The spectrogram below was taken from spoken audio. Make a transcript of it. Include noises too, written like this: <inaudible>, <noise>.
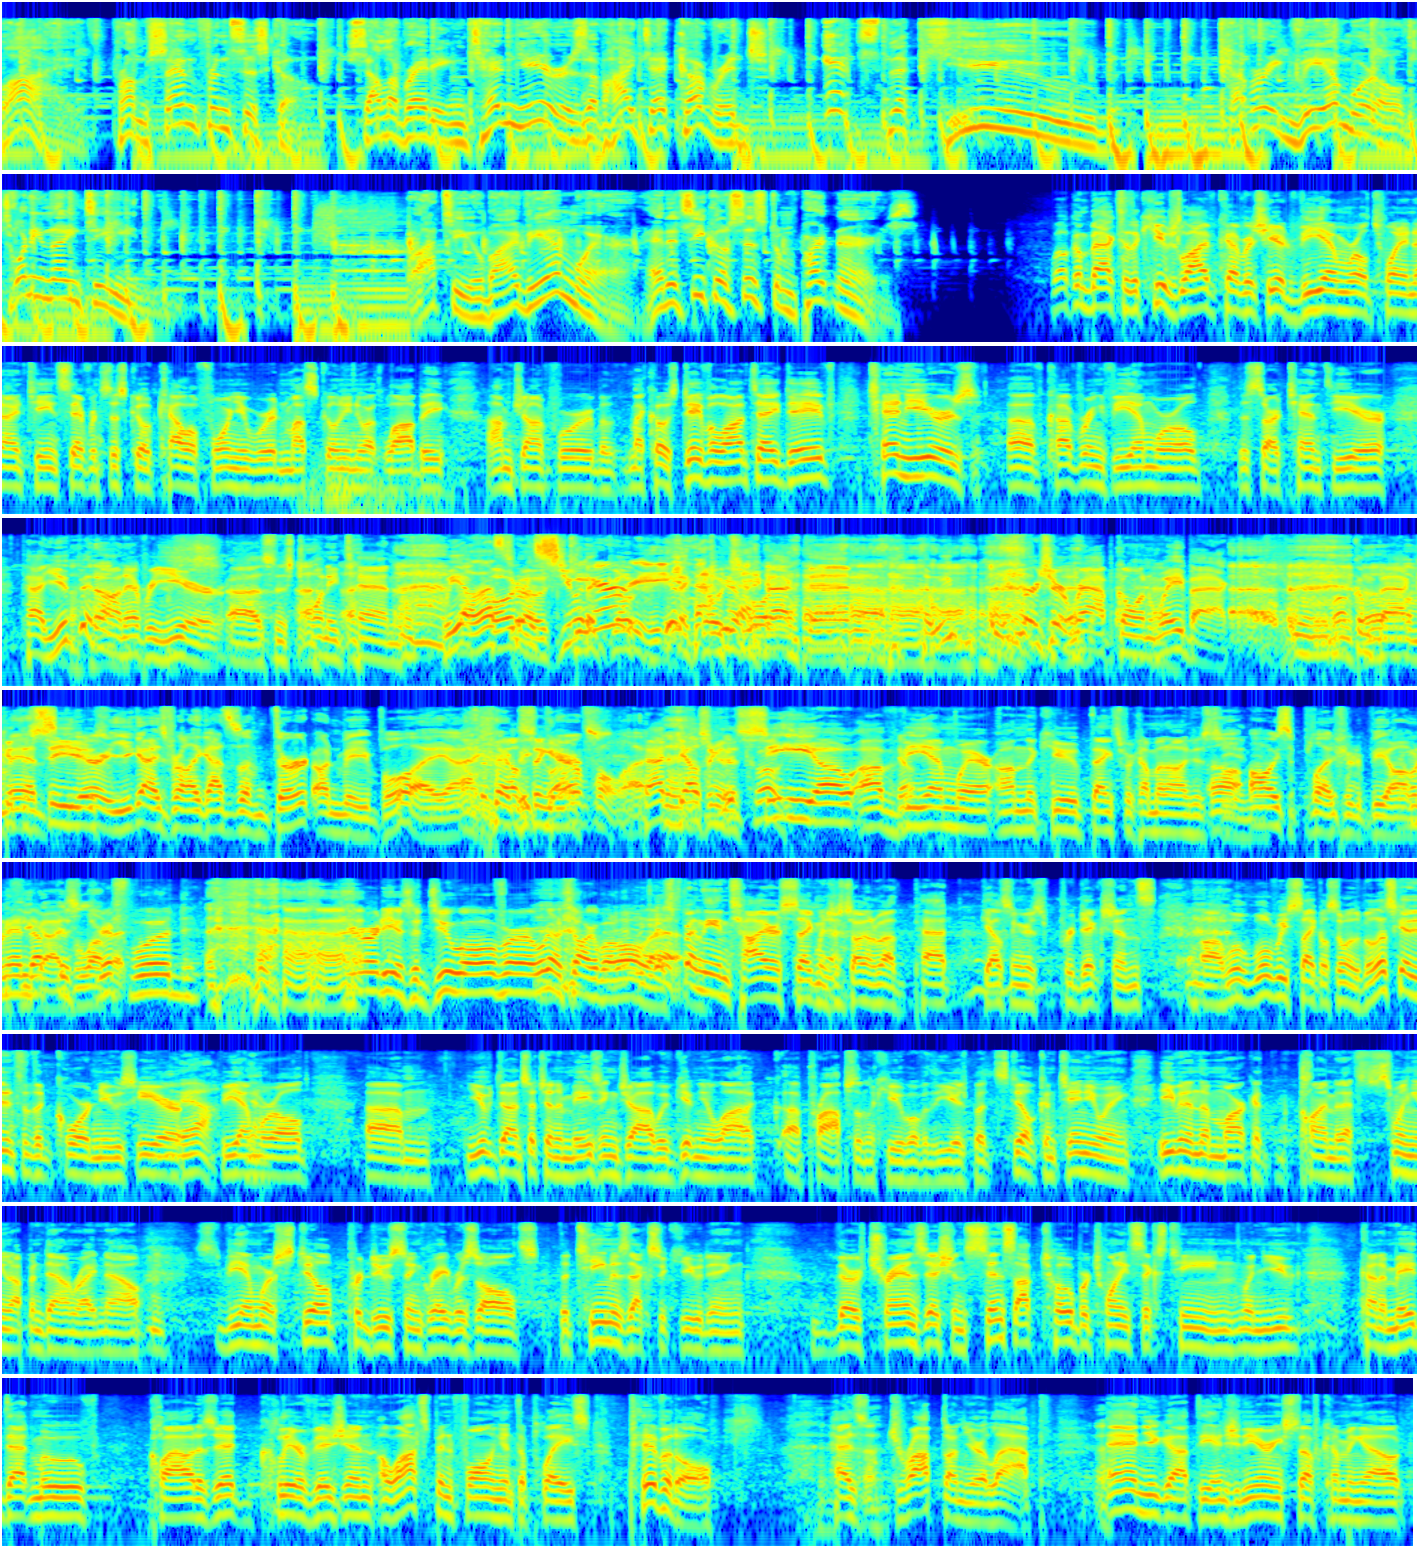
Live from San Francisco, celebrating 10 years of high-tech coverage, it's theCUBE. Covering VMworld 2019. Brought to you by VMware and its ecosystem partners. Welcome back to theCUBE's live coverage here at VMworld 2019, San Francisco, California. We're in Moscone North Lobby. I'm John Furrier, with my co-host Dave Vellante. Dave, 10 years of covering VMworld. This is our 10th year. Pat, you've been on every year uh, since 2010. We have oh, photos. Sort of you, had go, you, had a goatee back then. we, we heard your rap going way back. Welcome oh, back, man, good to see scary. you. You guys probably got some dirt on me, boy. I be careful. Pat Gelsinger, the CEO of yep. VMware on theCUBE. Thanks for coming on. Good to see you. Always a pleasure to be on Don't end you up guys. as Love driftwood. <laughs> Security is a do-over. We're going to talk about all We're that. going to spend the entire segment just talking about Pat Gelsinger's predictions. Uh, we'll, we'll, recycle some of it, but let's get into the core news here, yeah, VMworld. Yeah. Um, you've done such an amazing job. We've given you a lot of uh, props on theCUBE over the years, but still continuing, even in the market climate that's swinging up and down right now, mm -hmm. VMware still producing great results. The team is executing. Their transition since October 2016, when you kind of made that move, cloud is it, clear vision, a lot's been falling into place. Pivotal has <laughs> dropped on your lap, and you got the engineering stuff coming out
